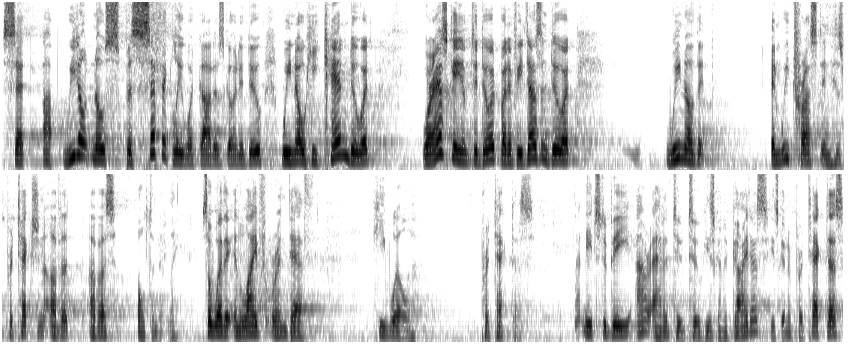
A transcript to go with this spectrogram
set up. We don't know specifically what God is going to do. We know he can do it. We're asking him to do it, but if he doesn't do it, we know that and we trust in his protection of it of us ultimately. So whether in life or in death, he will protect us. That needs to be our attitude too. He's going to guide us, he's going to protect us.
